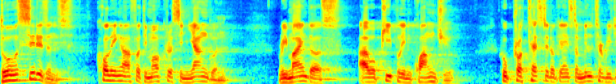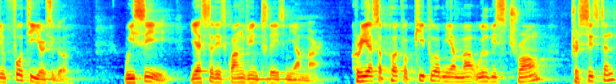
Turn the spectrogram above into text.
Those citizens calling out for democracy in Yangon remind us our people in Gwangju who protested against the military regime 40 years ago. We see yesterday's Gwangju in today's Myanmar. Korea's support for people of Myanmar will be strong, persistent,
